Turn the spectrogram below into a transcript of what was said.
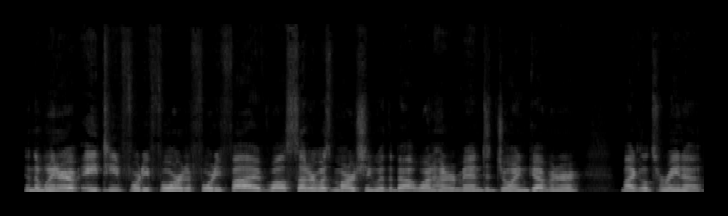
In the winter of 1844 to 45, while Sutter was marching with about 100 men to join Governor Michael Torina,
